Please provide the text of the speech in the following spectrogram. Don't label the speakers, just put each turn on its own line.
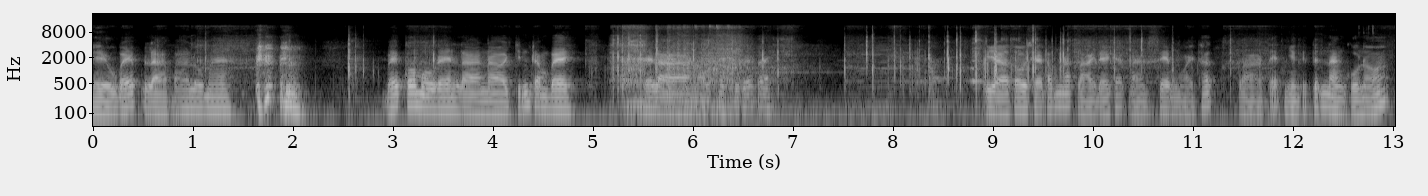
Hiệu bếp là Paloma. Bếp có model là N900B Đây là nội thất của bếp đây. Bây giờ tôi sẽ đóng nắp lại để các bạn xem ngoại thất và test những cái tính năng của nó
